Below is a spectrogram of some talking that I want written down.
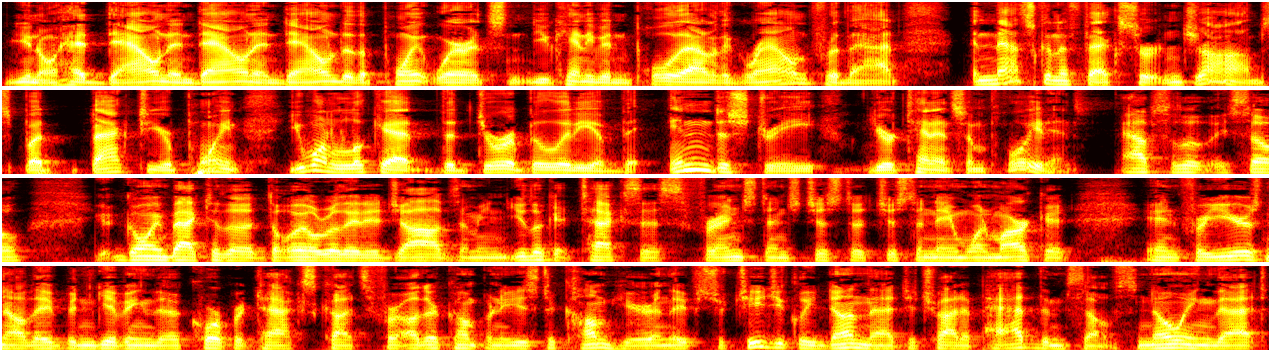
you know, head down and down and down to the point where it's, you can't even pull it out of the ground for that and that's going to affect certain jobs. But back to your point, you want to look at the durability of the industry your tenant's employed in. Absolutely. So going back to the, the oil related jobs, I mean, you look at Texas, for instance, just to, just to name one market. And for years now, they've been giving the corporate tax cuts for other companies to come here. And they've strategically done that to try to pad themselves, knowing that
